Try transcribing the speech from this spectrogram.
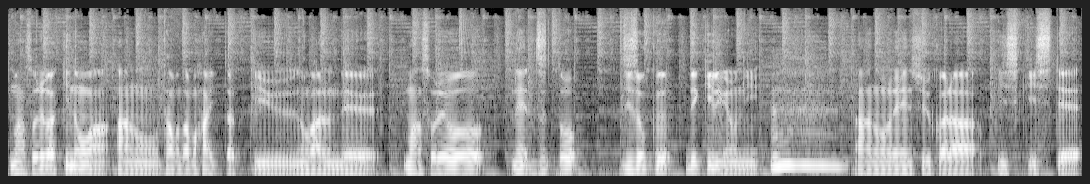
まあそれが昨日はあのたまたま入ったっていうのがあるんでまあそれをねずっと持続できるようにあの練習から意識して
